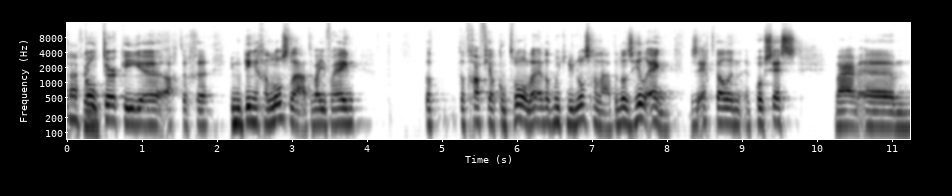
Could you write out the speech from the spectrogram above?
eh, cold turkey-achtig. eh, je moet dingen gaan loslaten waar je voorheen. Dat, dat gaf jou controle en dat moet je nu los gaan laten. Dat is heel eng. Het is echt wel een, een proces waar, ehm,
